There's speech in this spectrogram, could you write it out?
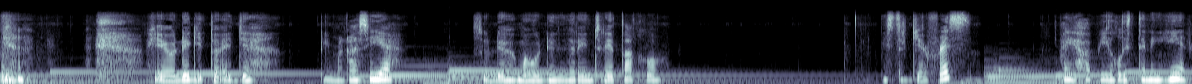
ya udah gitu aja. Terima kasih ya sudah mau dengerin ceritaku. Mr. Jeffries, I hope you listening here.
